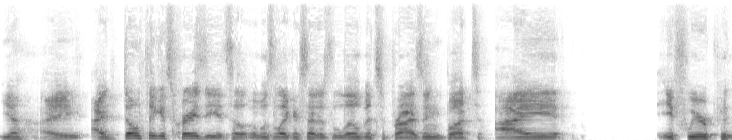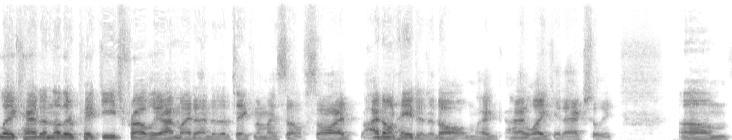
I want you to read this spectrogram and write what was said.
Yeah, I I don't think it's crazy. It's a, it was like I said, it's a little bit surprising, but I if we were like had another pick each, probably I might have ended up taking them myself. So I I don't hate it at all. I I like it actually. Um,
